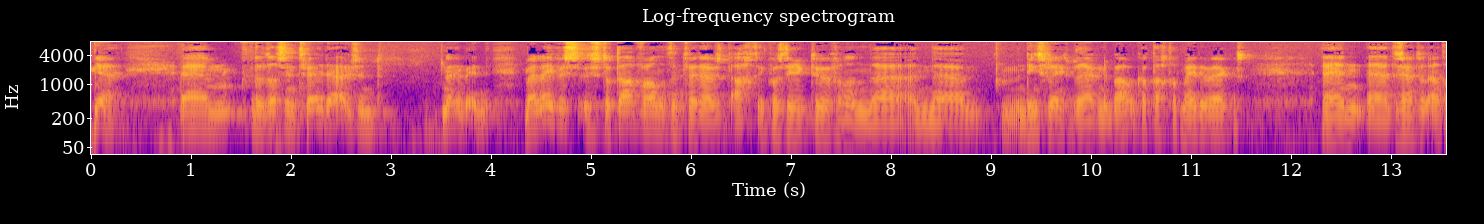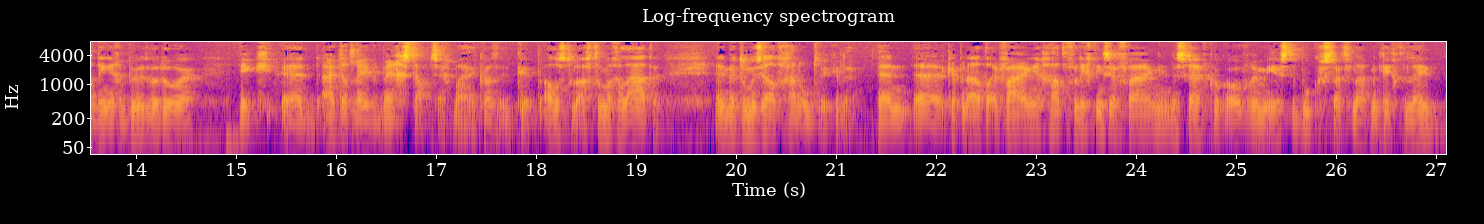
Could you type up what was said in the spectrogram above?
Ja, um, dat was in 2000. Mijn leven is, totaal veranderd in 2008. Ik was directeur van een, een, uh, een dienstverleningsbedrijf in de bouw. Ik had 80 medewerkers. En uh, er zijn toen een aantal dingen gebeurd waardoor ik uit dat leven ben gestapt, zeg maar. Ik, ik heb alles toen achter me gelaten. En ik ben toen mezelf gaan ontwikkelen. En ik heb een aantal ervaringen gehad, verlichtingservaringen. Daar schrijf ik ook over in mijn eerste boek, Start vandaag met lichte leven.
